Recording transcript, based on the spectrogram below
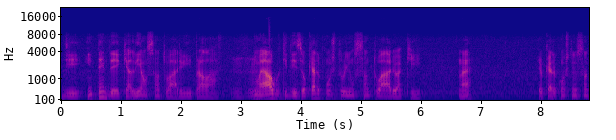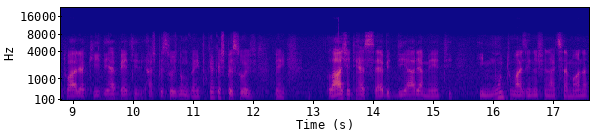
de entender que ali é um santuário e ir para lá. Uhum. Não é algo que diz, eu quero construir um santuário aqui, né? eu quero construir um santuário aqui, de repente as pessoas não vêm. Por que, é que as pessoas vêm? Lá a gente recebe diariamente e muito mais ainda nos finais de semana,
